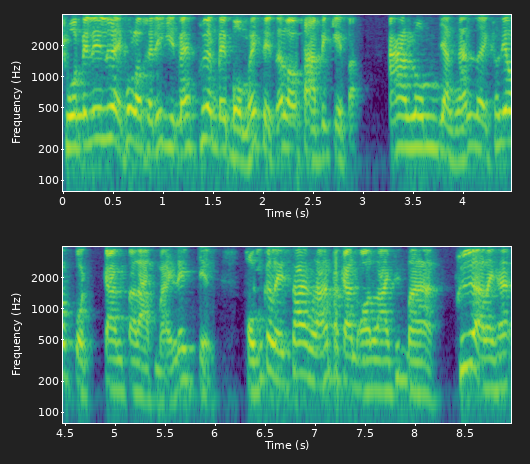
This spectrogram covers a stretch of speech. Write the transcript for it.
ชวนไปเรื่อยๆ พวกเราเคยได้ยินไหมเพื่อนไปบ่มให้เสร็จแล้วเราตามไปเก็บอะอารมณ์อย่างนั้นเลยเขาเรียกว่ากฎการตลาดหมายเลขเจ็ดผมก็เลยสร้างร้านประกันออนไลน์ขึ้นมา เพื่ออะไรฮะ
